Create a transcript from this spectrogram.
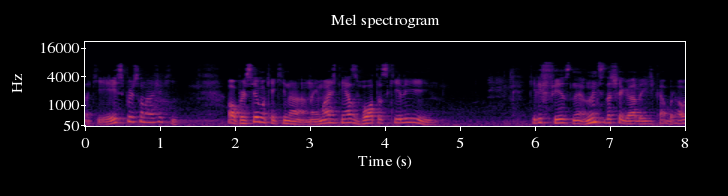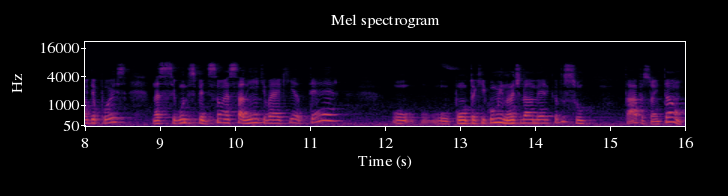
Aqui, é esse personagem aqui. Ó, percebam que aqui na, na imagem tem as rotas que ele que ele fez, né, antes da chegada aí de Cabral e depois nessa segunda expedição, essa linha que vai aqui até o, o ponto aqui culminante da América do Sul. Tá, pessoal? Então,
